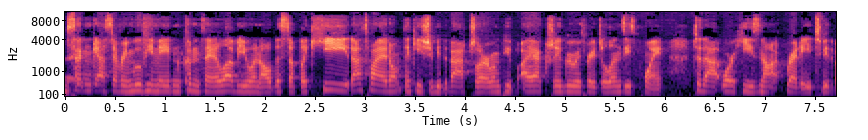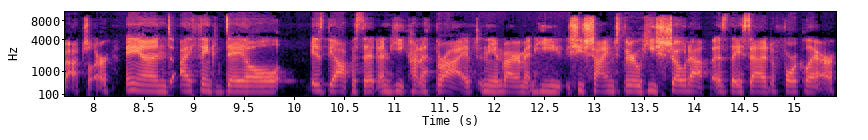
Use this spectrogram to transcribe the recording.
second guessed every move he made and couldn't say I love you and all this stuff. Like he, that's why I don't think he should be the Bachelor. When people, I actually agree with Rachel Lindsay's point to that, where he's not ready to be the Bachelor. And I think Dale is the opposite and he kind of thrived in the environment. He she shined through. He showed up, as they said, for clare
